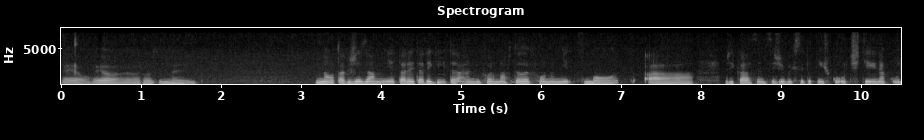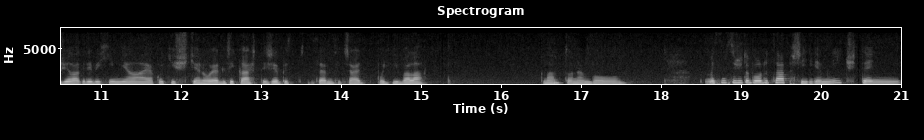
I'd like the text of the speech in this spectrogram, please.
Jo, jo, jo, rozumím. No, takže za mě tady ta digitální forma v telefonu nic moc a říkala jsem si, že bych si tu knížku určitě jinak užila, kdybych ji měla jako tištěnou. Jak říkáš ty, že bych jsem se třeba podívala na to, nebo... Myslím si, že to bylo docela příjemný čtení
